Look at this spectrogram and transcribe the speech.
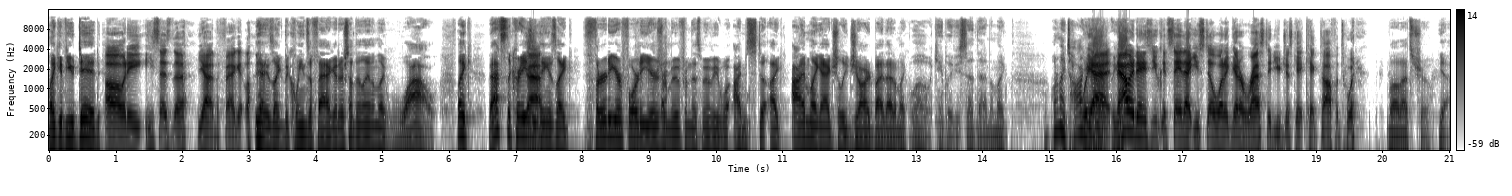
Like if you did, Oh, and he he says the yeah the faggot. yeah, he's like the Queen's a faggot or something like that. I'm like, wow. Like that's the crazy Yeah. thing is like 30 or 40 years removed from this movie, wh- I'm still like I'm like actually jarred by that. I'm like, whoa, I can't believe you said that. And I'm like, what am I talking Well, yeah. about? Like, Nowadays, you could say that you still wouldn't get arrested. You just get kicked off of Twitter. well, that's true. Yeah.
